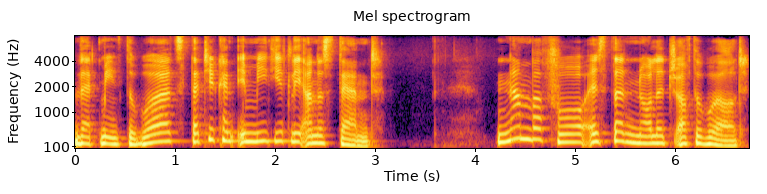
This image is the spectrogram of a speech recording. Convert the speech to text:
That means the words that you can immediately understand. Number four is the knowledge of the world.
